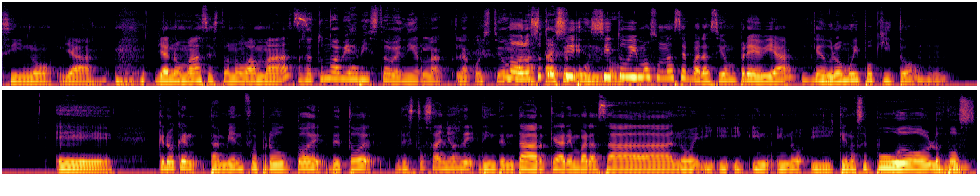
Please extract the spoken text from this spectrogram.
sí, no, ya, ya no más, esto no va más. O sea, tú no habías visto venir la, la cuestión. No, nosotros sí, sí tuvimos una separación previa que duró muy poquito. Eh, creo que también fue producto de, de, de estos años de, de, intentar quedar embarazada, ¿no? Y, y, y, y, no, y que no se pudo, los dos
